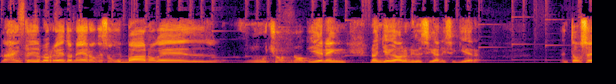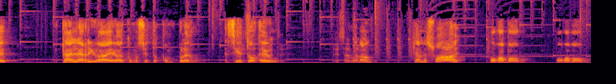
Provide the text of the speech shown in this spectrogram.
La gente, los reggaetoneros que son urbanos, que muchos no tienen, no han llegado a la universidad ni siquiera. Entonces, caerle arriba a ellos hay como ciertos complejos, ciertos egos. Exactamente. Echarle suave, poco a poco, poco a poco.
